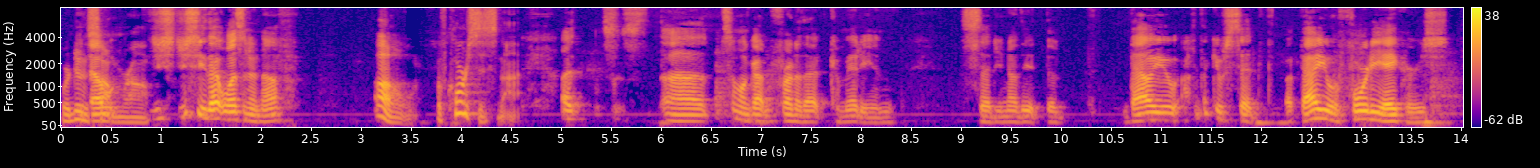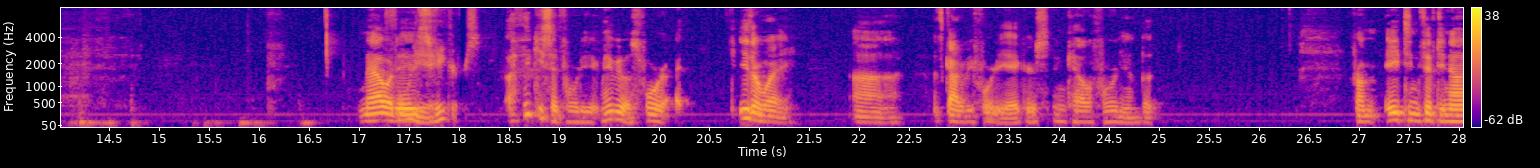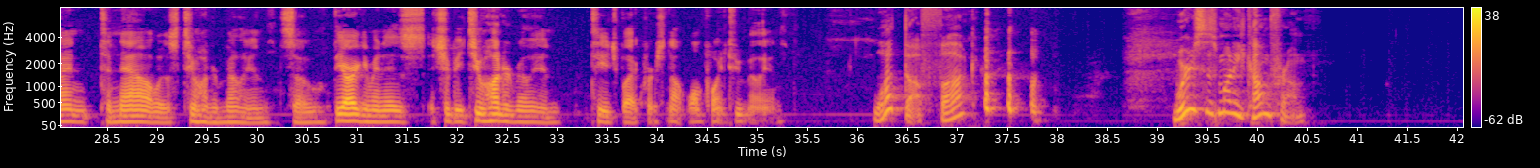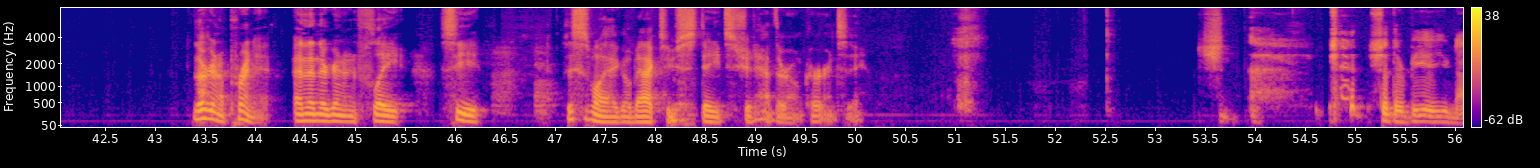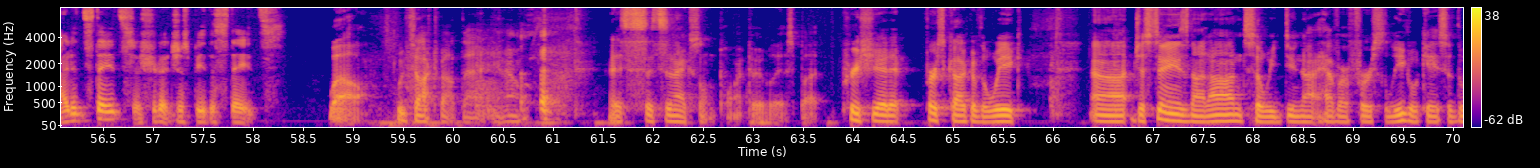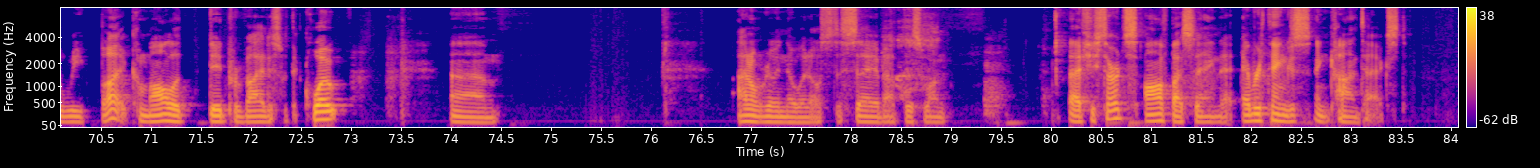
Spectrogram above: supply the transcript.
We're doing That- something wrong. You, you see, that wasn't enough. Oh, of course it's not. uh, uh, someone got in front of that committee and said, you know, the, the value, I think it was said, a value of 40 acres 40 nowadays, acres. I think he said 40, maybe it was four. Either way, uh, it's got to be 40 acres in California, but from 1859 to now was 200 million. So the argument is it should be 200 million to each black person, not 1.2 million. What the fuck? Where does this money come from? They're going to print it and then they're going to inflate. See, this is why I go back to states should have their own currency. should, should there be a United States or should it just be the states? Well, we've talked about that, you know. it's it's an excellent point, Publius, but appreciate it. First cuck of the week. Uh, Justinian's not on, so we do not have our first legal case of the week, but Kamala did provide us with a quote. Um, I don't really know what else to say about this one. Uh, she starts off by saying that everything's in context,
